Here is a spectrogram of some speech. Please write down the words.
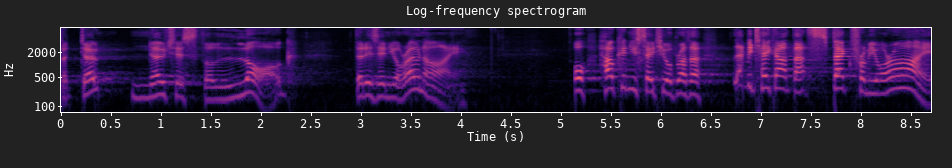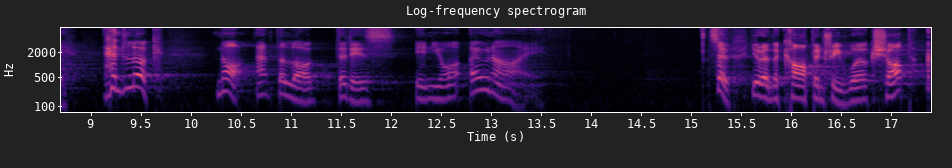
but don't notice the log that is in your own eye? Or how can you say to your brother, Let me take out that speck from your eye, and look not at the log that is in your own eye? So you're in the carpentry workshop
